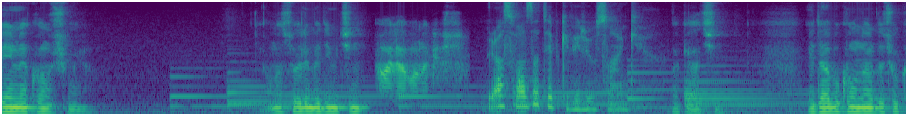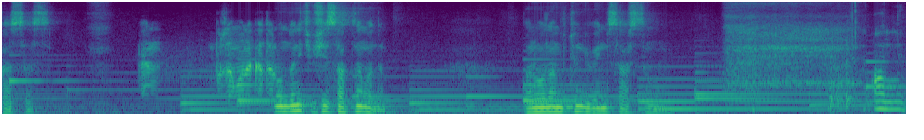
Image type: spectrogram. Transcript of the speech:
Benimle konuşmuyor. Ona söylemediğim için hala bana küs. Biraz fazla tepki veriyor sanki. Bak Elçin, Eda bu konularda çok hassas. Ben bu zamana kadar ondan hiçbir şey saklamadım. Bana olan bütün güvenini sarstım onu. Anladım.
